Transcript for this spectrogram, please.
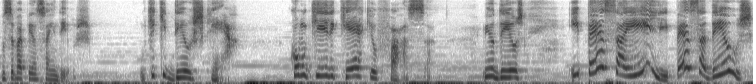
você vai pensar em Deus. O que que Deus quer? Como que ele quer que eu faça? Meu Deus, e peça a ele, peça a Deus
